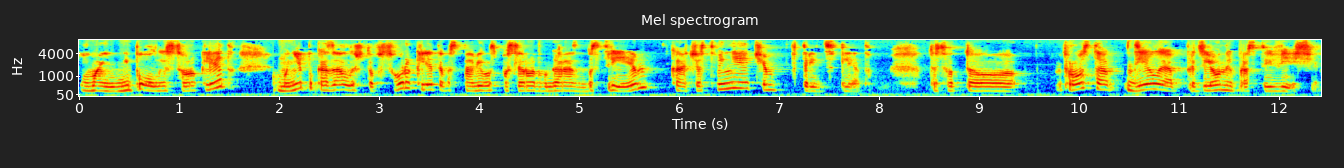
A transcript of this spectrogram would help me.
в мои неполные 40 лет, мне показалось, что в 40 лет я восстановилась после родов гораздо быстрее, качественнее, чем в 30 лет. То есть вот э, просто делая определенные простые вещи.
